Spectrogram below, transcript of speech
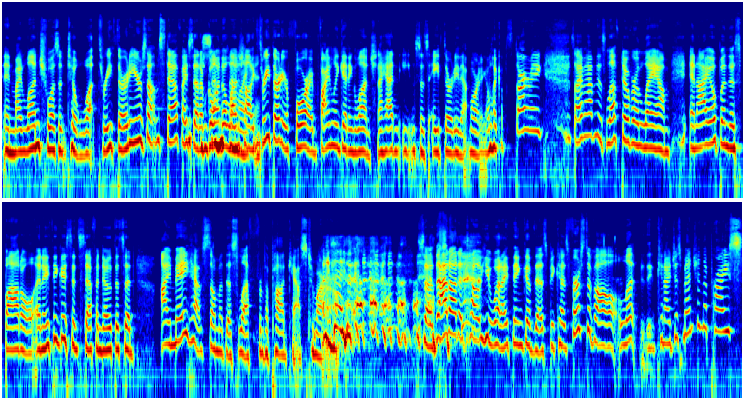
and my lunch wasn't till what, 3.30 or something, Steph? I said, I'm going to lunch like, like 3.30 or 4. I'm finally getting lunch and I hadn't eaten since 8.30 that morning. I'm like, I'm starving. So I'm having this leftover lamb and I opened this bottle and I think I sent Steph a note that said, I may have some of this left for the podcast tomorrow. so that ought to tell you what I think of this. Because first of all, let, can I just mention the price?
